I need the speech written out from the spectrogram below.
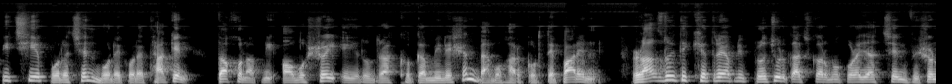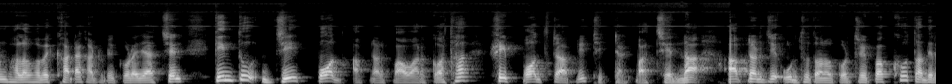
পিছিয়ে পড়েছেন মনে করে থাকেন, তখন আপনি অবশ্যই এই রুদ্রাক্ষ কম্বিনেশন ব্যবহার করতে পারেন। রাজনৈতিক ক্ষেত্রে আপনি প্রচুর কাজকর্ম করে যাচ্ছেন, ভীষণ ভালোভাবে খাটাখাটুনি করে যাচ্ছেন, কিন্তু যে পদ আপনার পাওয়ার কথা, সেই পদটা আপনি ঠিকঠাক পাচ্ছেন না। আপনার যে ঊর্ধ্বতন কর্তৃপক্ষ, তাদের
